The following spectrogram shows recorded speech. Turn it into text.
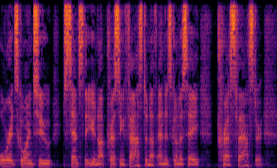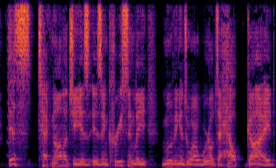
Or it's going to sense that you're not pressing fast enough, and it's going to say, press faster. This technology is, is increasingly moving into our world to help guide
